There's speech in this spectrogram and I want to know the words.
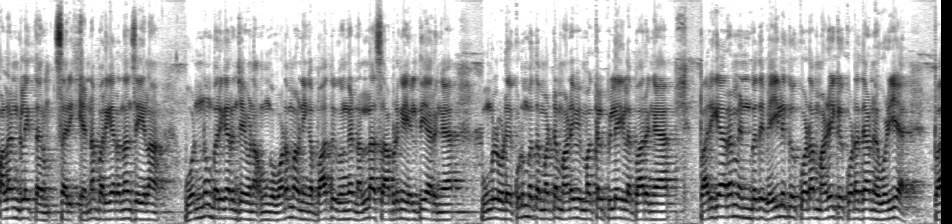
பலன்களை தரும். சரி என்ன பரிகாரம் தான் செய்யலாம்? ஒன்றும் பரிகாரம் செய்ய வேணாம். உங்கள் உடம்ப நீங்கள் பார்த்துக்கோங்க நல்லா சாப்பிடுங்க ஹெல்த்தியாக இருங்க. உங்களுடைய குடும்பத்தை மட்டும் மனைவி மக்கள் மக்கள் பிள்ளைகளை பாருங்கள் பரிகாரம் என்பது வெயிலுக்கு கொடை மழைக்கு கொடை தான் ஒழிய ப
